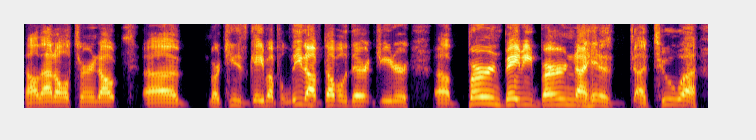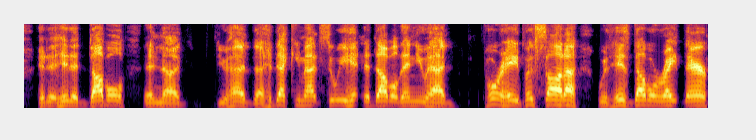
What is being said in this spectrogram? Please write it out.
Now that all turned out. Uh, Martinez gave up a leadoff double to Derek Jeter. Uh, burn, baby, burn. Uh, hit a, a two, uh, hit a hit a double, and uh, You had uh, Hideki Matsui hitting a double. Then you had Jorge Posada with his double right there.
